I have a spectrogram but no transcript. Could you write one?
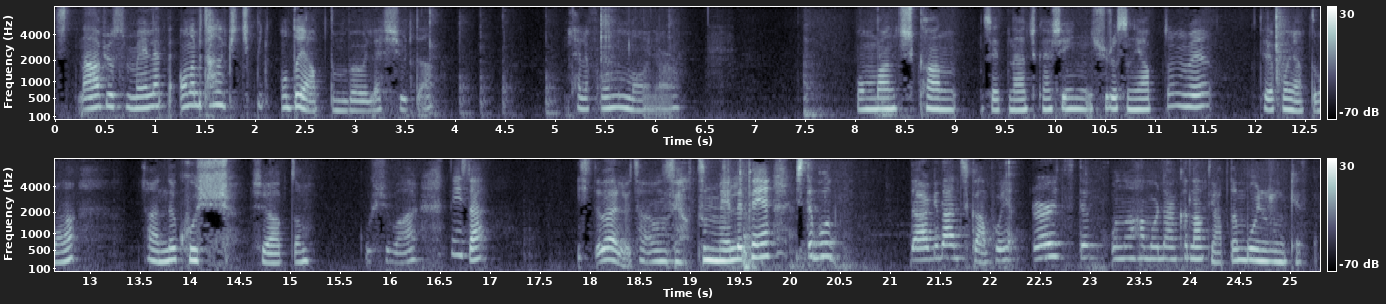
İşte ne yapıyorsun Meyle? Ona bir tane küçük bir oda yaptım böyle şurada. Telefonumla oynuyorum. Ondan çıkan setinden çıkan şeyin şurasını yaptım ve telefon yaptım ona. Bir tane de kuş şey yaptım. Kuşu var. Neyse. İşte böyle bir tane onu yaptım MLP'ye. İşte bu dergiden çıkan pony. işte bunu hamurdan kanat yaptım. Boynuzunu kestim.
